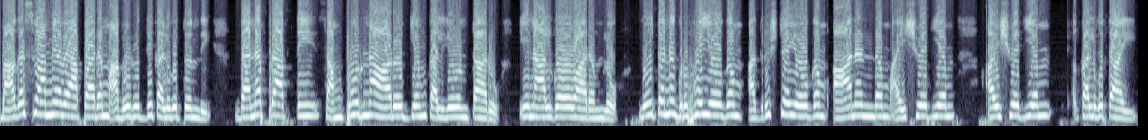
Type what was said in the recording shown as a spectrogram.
భాగస్వామ్య వ్యాపారం అభివృద్ధి కలుగుతుంది. ధన ప్రాప్తి సంపూర్ణ ఆరోగ్యం కలిగి ఉంటారు ఈ నాలుగవ వారంలో. నూతన గృహయోగం అదృష్ట యోగం ఆనందం ఐశ్వర్యం ఐశ్వర్యం కలుగుతాయి.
